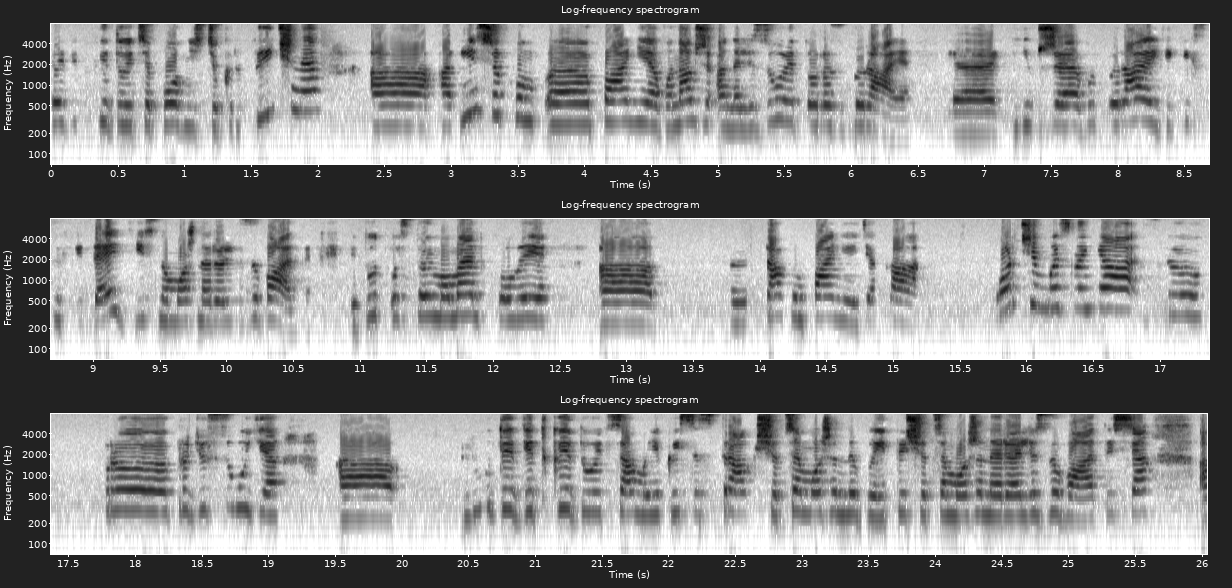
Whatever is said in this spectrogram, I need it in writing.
де відкидується повністю критичне. А, а інша компанія вона вже аналізує то розбирає. е, І вже вибирає, яких з цих ідей дійсно можна реалізувати. І тут ось той момент, коли а, е, та компанія, яка творче мислення е, про- продюсує, а, люди відкидують саме якийсь страх, що це може не вийти, що це може не реалізуватися, а,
